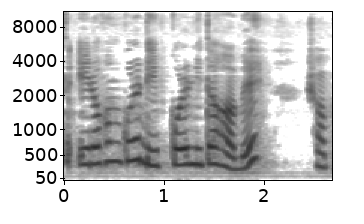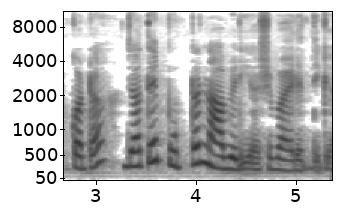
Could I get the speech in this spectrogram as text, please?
তো এরকম করে ডিপ করে নিতে হবে। সব কটা, যাতে পুরটা না বেরিয়ে আসে বাইরের দিকে।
